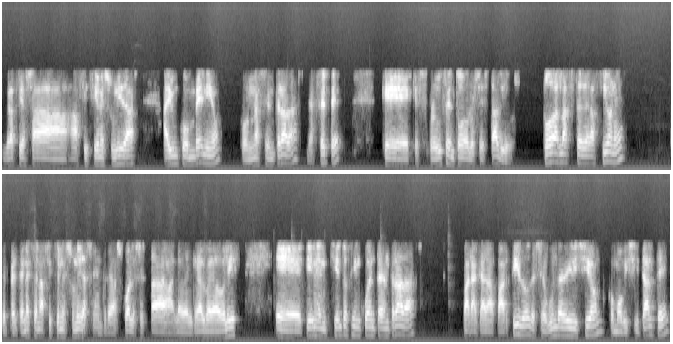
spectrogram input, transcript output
gracias a Aficiones Unidas, hay un convenio con unas entradas de ACEPE que, se producen en todos los estadios. Todas las federaciones que pertenecen a aficiones unidas, entre las cuales está la del Real Valladolid, eh, tienen 150 entradas para cada partido de segunda división como visitante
